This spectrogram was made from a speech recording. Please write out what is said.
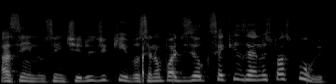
Assim, no sentido de que você não pode dizer o que você quiser no espaço público.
